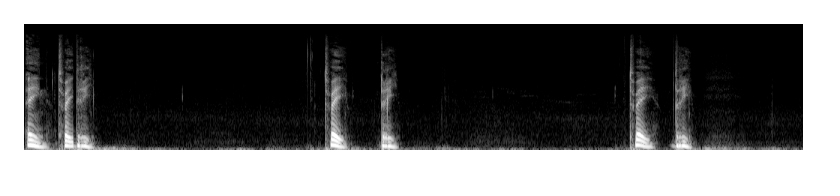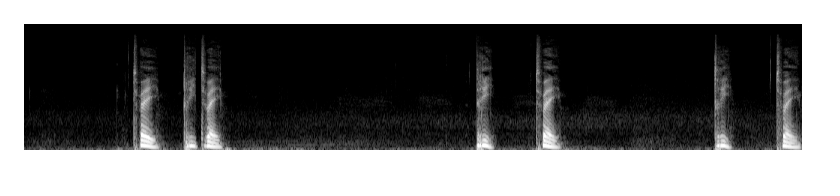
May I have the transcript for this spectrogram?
1, 2, 3. 2, 3. 2, 3. 2, 3, 2. 3, 2. 3, 2.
